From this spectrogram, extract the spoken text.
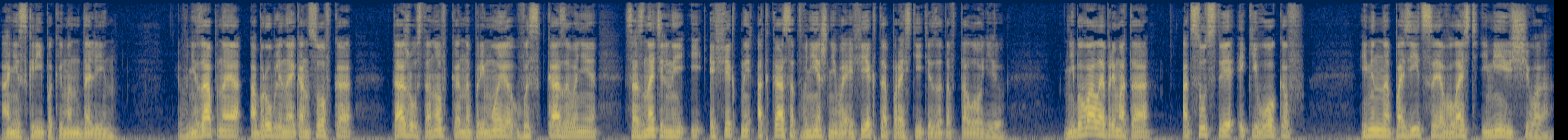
а не скрипок и мандолин. Внезапная обрубленная концовка, та же установка на прямое высказывание, сознательный и эффектный отказ от внешнего эффекта, простите за тавтологию. Небывалая прямота, отсутствие экивоков, именно позиция власть имеющего,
